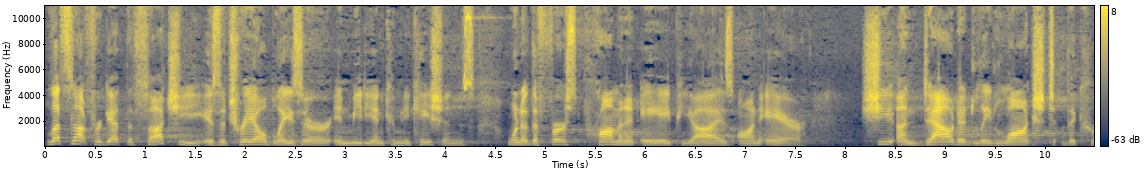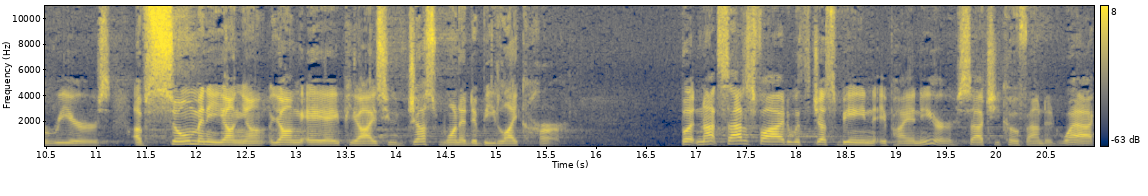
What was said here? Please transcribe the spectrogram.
Let's not forget that Sachi is a trailblazer in media and communications, one of the first prominent AAPIs on air. She undoubtedly launched the careers of so many young, young, young AAPIs who just wanted to be like her. But not satisfied with just being a pioneer, Sachi co founded WAC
